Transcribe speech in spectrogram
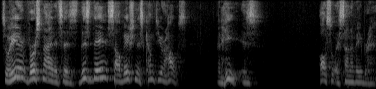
So here, verse 9, it says, This day salvation has come to your house, and he is also a son of Abraham.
